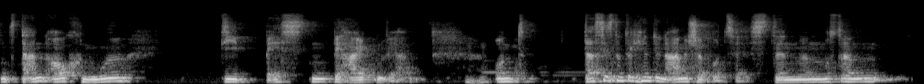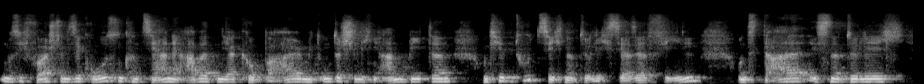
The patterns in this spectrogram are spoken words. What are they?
und dann auch nur die besten behalten werden. Mhm. Und das ist natürlich ein dynamischer Prozess, denn man muss dann muss sich vorstellen, diese großen Konzerne arbeiten ja global mit unterschiedlichen Anbietern und hier tut sich natürlich sehr, sehr viel. Und da ist natürlich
